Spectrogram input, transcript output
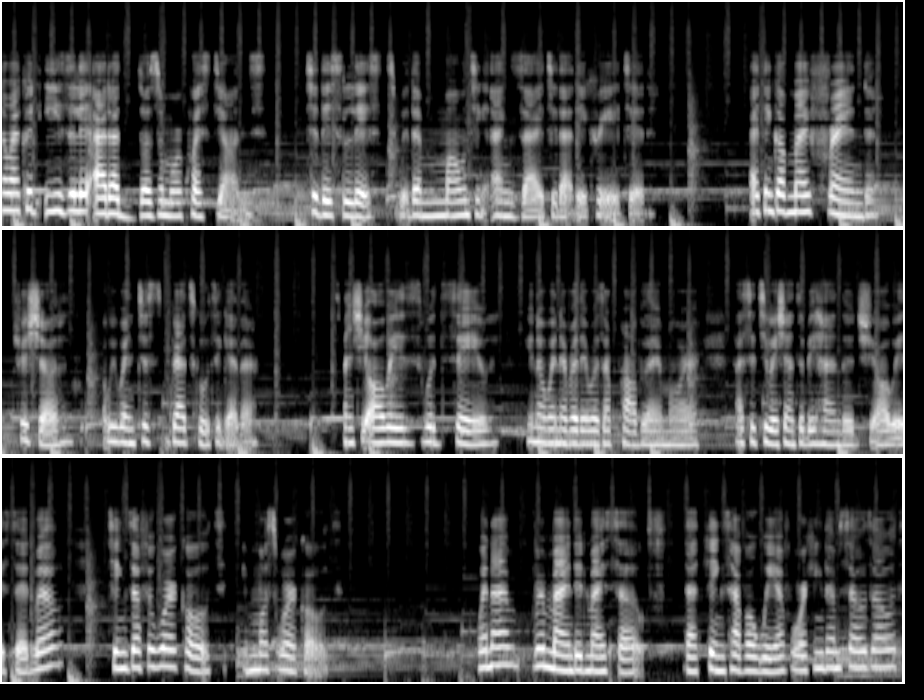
Now, I could easily add a dozen more questions to this list with the mounting anxiety that they created. I think of my friend Trisha. We went to grad school together, and she always would say, you know, whenever there was a problem or a situation to be handled, she always said, Well, things have to work out. It must work out. When I reminded myself that things have a way of working themselves out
